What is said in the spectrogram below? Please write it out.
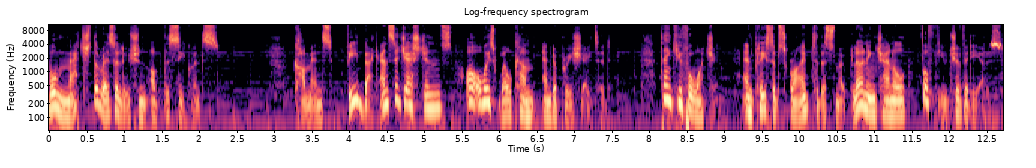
will match the resolution of the sequence. Comments, feedback, and suggestions are always welcome and appreciated. Thank you for watching, and please subscribe to the Smoke Learning channel for future videos.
